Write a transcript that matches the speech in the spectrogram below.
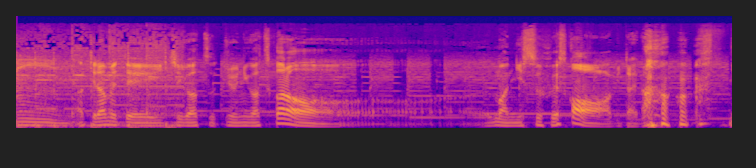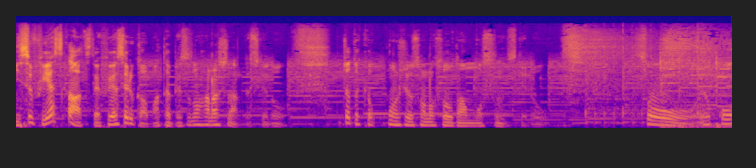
うん諦めて1月12月からまあ日数増やすかみたいな。日数増やすかっ つって増やせるかはまた別の話なんですけどちょっと今今週その相談もするんですけど。そう横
